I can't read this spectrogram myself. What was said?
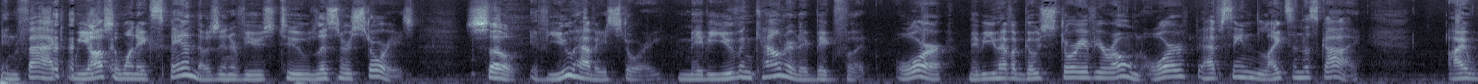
In fact, we also want to expand those interviews to listener stories. So, if you have a story, maybe you've encountered a Bigfoot, or maybe you have a ghost story of your own, or have seen lights in the sky, I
